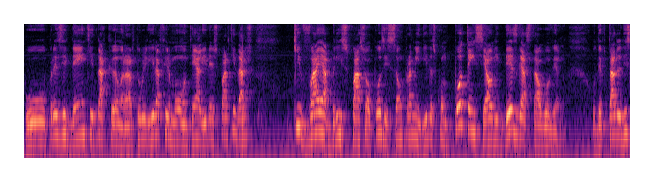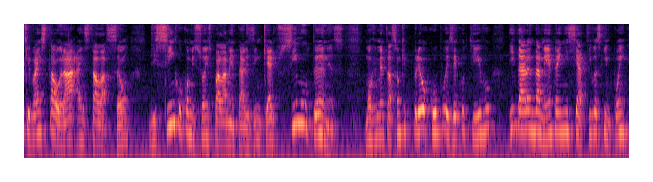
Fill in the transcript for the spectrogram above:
o presidente da Câmara, Arthur Lira, afirmou ontem a líderes partidários que vai abrir espaço à oposição para medidas com potencial de desgastar o governo. O deputado diz que vai instaurar a instalação de cinco comissões parlamentares de inquérito simultâneas, movimentação que preocupa o executivo e dar andamento a iniciativas que impõem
